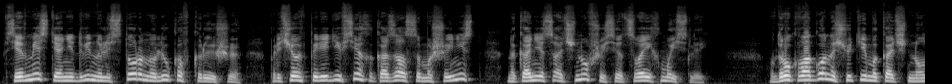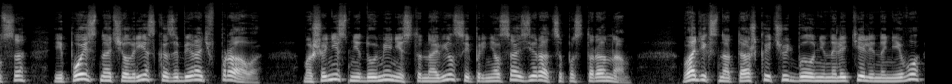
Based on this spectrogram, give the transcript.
Все вместе они двинулись в сторону люка в крыше, причем впереди всех оказался машинист, наконец очнувшийся от своих мыслей. Вдруг вагон ощутимо качнулся, и поезд начал резко забирать вправо. Машинист в недоумении остановился и принялся озираться по сторонам. Вадик с Наташкой чуть было не налетели на него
